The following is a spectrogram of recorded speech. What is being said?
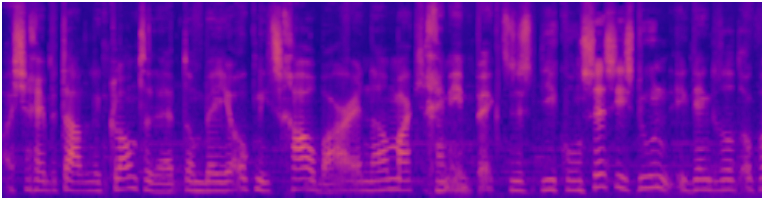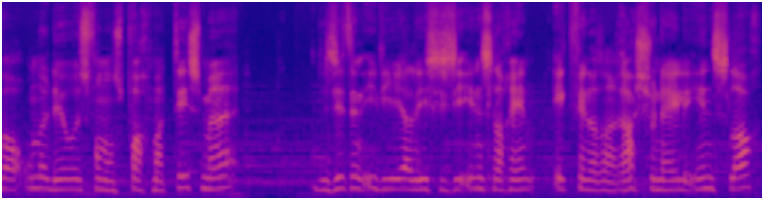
Als je geen betalende klanten hebt, dan ben je ook niet schaalbaar en dan maak je geen impact. Dus die concessies doen, ik denk dat dat ook wel onderdeel is van ons pragmatisme. Er zit een idealistische inslag in. Ik vind dat een rationele inslag.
